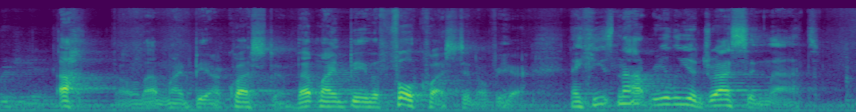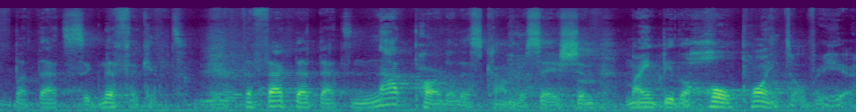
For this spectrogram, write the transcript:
originated? Ah, well, that might be our question. That might be the full question over here. Now, he's not really addressing that but that's significant. Yeah. The fact that that's not part of this conversation might be the whole point over here.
